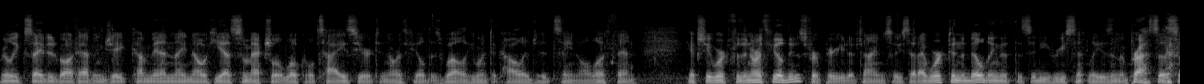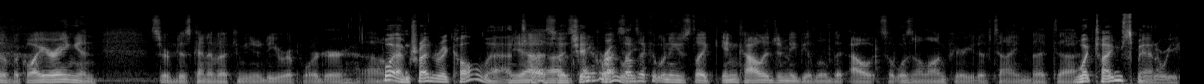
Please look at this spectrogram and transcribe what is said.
really excited about having Jake come in. I know he has some actual local ties here to Northfield as well. He went to college at St. Olaf and he actually worked for the Northfield News for a period of time. So he said, I worked in the building that the city recently is in the process of acquiring and served as kind of a community reporter. Um, Boy, I'm trying to recall that. Yeah, uh, so Jake kind of, sounds like it when he was like in college and maybe a little bit out, so it wasn't a long period of time. But uh, what time span are we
